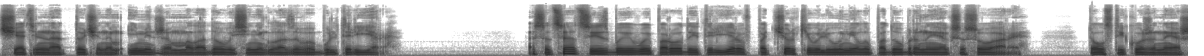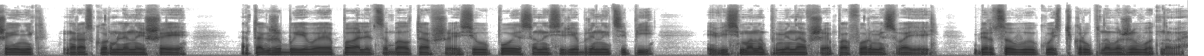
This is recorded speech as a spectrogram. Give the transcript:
тщательно отточенным имиджем молодого синеглазого бультерьера. Ассоциации с боевой породой терьеров подчеркивали умело подобранные аксессуары. Толстый кожаный ошейник на раскормленной шее, а также боевая палец, болтавшаяся у пояса на серебряной цепи и весьма напоминавшая по форме своей берцовую кость крупного животного.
